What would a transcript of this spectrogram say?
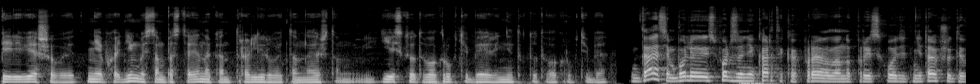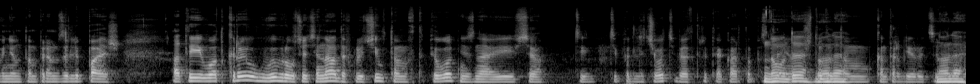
перевешивает необходимость там постоянно контролировать, там, знаешь, там, есть кто-то вокруг тебя или нет кто-то вокруг тебя. Да, тем более использование карты, как правило, оно происходит не так, что ты в нем там прям залипаешь, а ты его открыл, выбрал, что тебе надо, включил там автопилот, не знаю, и все. Ты, типа, для чего тебе открытая карта ну постоянно? Ну, да, что ну, ты да. там собираешься? Ну, да.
